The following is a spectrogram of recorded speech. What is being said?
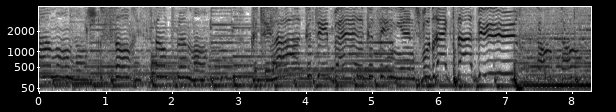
Jusqu'à mon nom. Je saurai simplement que t'es là, que t'es belle, que t'es mienne. Je voudrais que ça dure cent ans.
